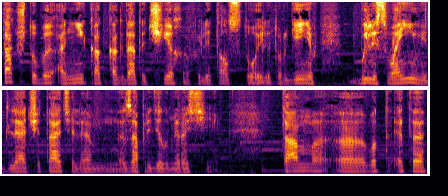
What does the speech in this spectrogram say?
так, чтобы они, как когда-то Чехов или Толстой или Тургенев, были своими для читателя за пределами России. Там э, вот это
